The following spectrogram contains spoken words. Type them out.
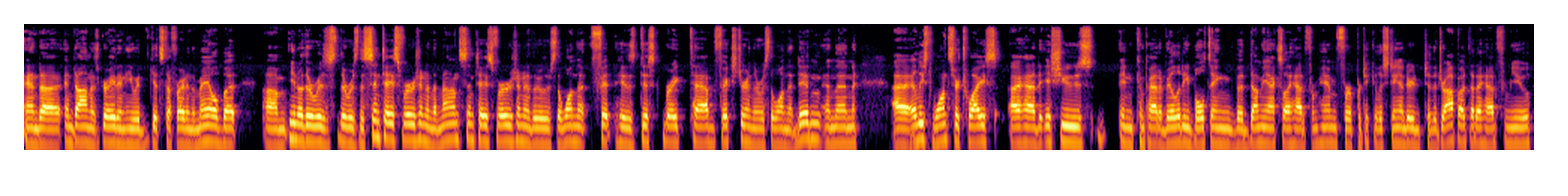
and uh, and Don is great and he would get stuff right in the mail, but um, you know, there was there was the Syntace version and the non-Syntace version, and there was the one that fit his disc brake tab fixture, and there was the one that didn't. And then, uh, at least once or twice, I had issues in compatibility bolting the dummy axle I had from him for a particular standard to the dropout that I had from you.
